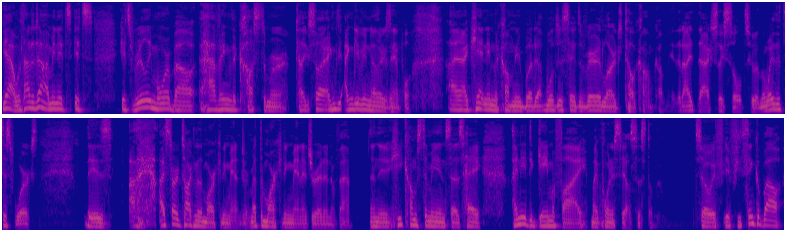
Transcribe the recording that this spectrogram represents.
Yeah, without a doubt. I mean, it's it's it's really more about having the customer tell you. So I can, I can give you another example, and I can't name the company, but uh, we'll just say it's a very large telecom company that I actually sold to. And the way that this works is I, I started talking to the marketing manager, met the marketing manager at an event, and the, he comes to me and says, "Hey, I need to gamify my point of sale system." So if, if you think about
